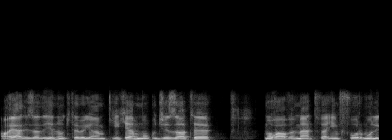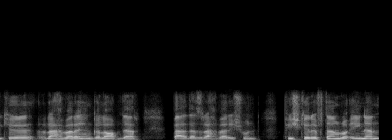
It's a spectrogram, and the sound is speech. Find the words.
آقای علیزاده یه نکته بگم. یکی از معجزات مقاومت و این فرمولی که رهبر انقلاب در بعد از رهبریشون پیش گرفتن رو عینا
